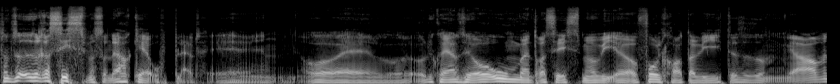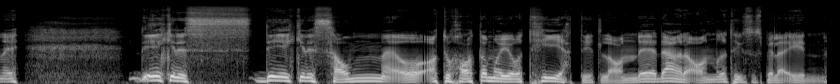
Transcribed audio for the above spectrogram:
Sånn, så, rasisme og sånn, det har ikke jeg opplevd. Eh, og, og, og, du kan gjerne si omvendt rasisme, og, vi, og folk hater hvite. Så sånn, ja, men jeg, det er ikke det det er ikke det samme, og at du hater majoritet i et land, det, der er det andre ting som spiller inn.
